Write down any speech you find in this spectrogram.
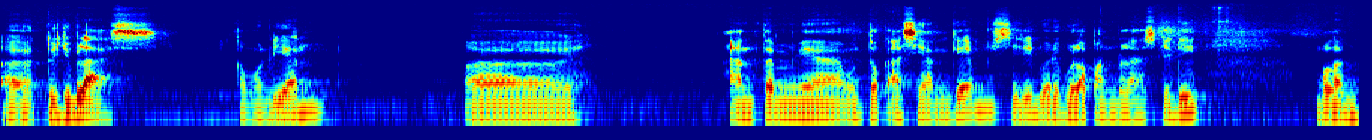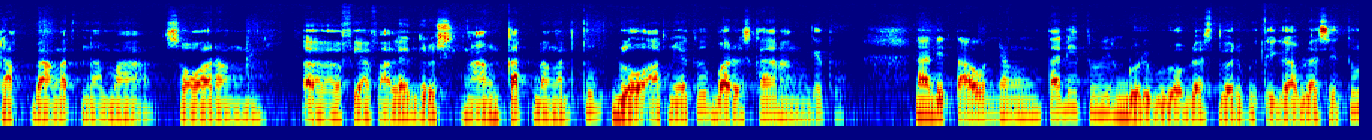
2017 kemudian uh, anthemnya untuk Asian Games jadi 2018 jadi meledak banget nama seorang uh, Via Valen terus ngangkat banget tuh blow upnya tuh baru sekarang gitu. Nah di tahun yang tadi tuh yang 2012 2013 itu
